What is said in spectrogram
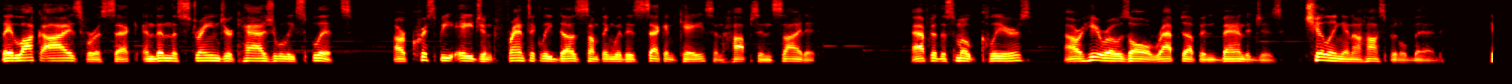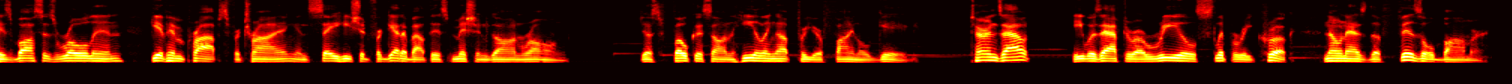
They lock eyes for a sec, and then the stranger casually splits. Our crispy agent frantically does something with his second case and hops inside it. After the smoke clears, our hero's all wrapped up in bandages, chilling in a hospital bed. His bosses roll in, give him props for trying, and say he should forget about this mission gone wrong. Just focus on healing up for your final gig. Turns out, he was after a real slippery crook known as the Fizzle Bomber.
